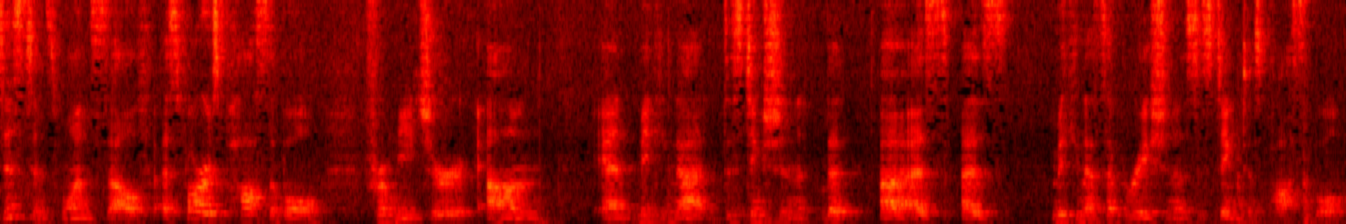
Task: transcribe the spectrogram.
distance oneself as far as possible from nature um, and making that distinction that uh, as, as making that separation as distinct as possible.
